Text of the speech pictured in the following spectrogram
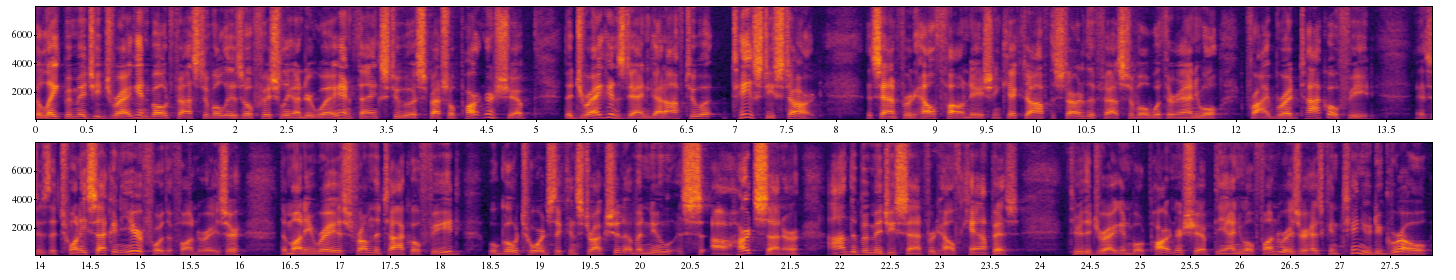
The Lake Bemidji Dragon Boat Festival is officially underway and thanks to a special partnership, the Dragon's Den got off to a tasty start. The Sanford Health Foundation kicked off the start of the festival with their annual Fry Bread Taco Feed. This is the 22nd year for the fundraiser. The money raised from the taco feed will go towards the construction of a new uh, heart center on the Bemidji Sanford Health campus. Through the Dragon Boat Partnership, the annual fundraiser has continued to grow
